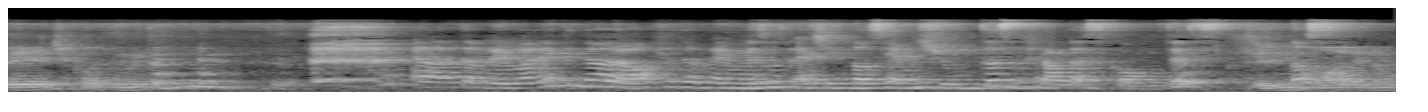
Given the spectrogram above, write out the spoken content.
História, depois a gente conta muito. Ela também mora aqui na Europa também, mesmo a gente nós viemos juntas no final das contas. 2009, não?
